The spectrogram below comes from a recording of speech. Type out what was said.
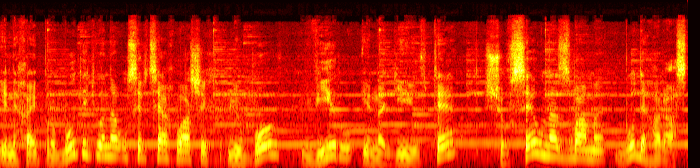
і нехай пробудить вона у серцях ваших любов, віру і надію в те, що все у нас з вами буде гаразд.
